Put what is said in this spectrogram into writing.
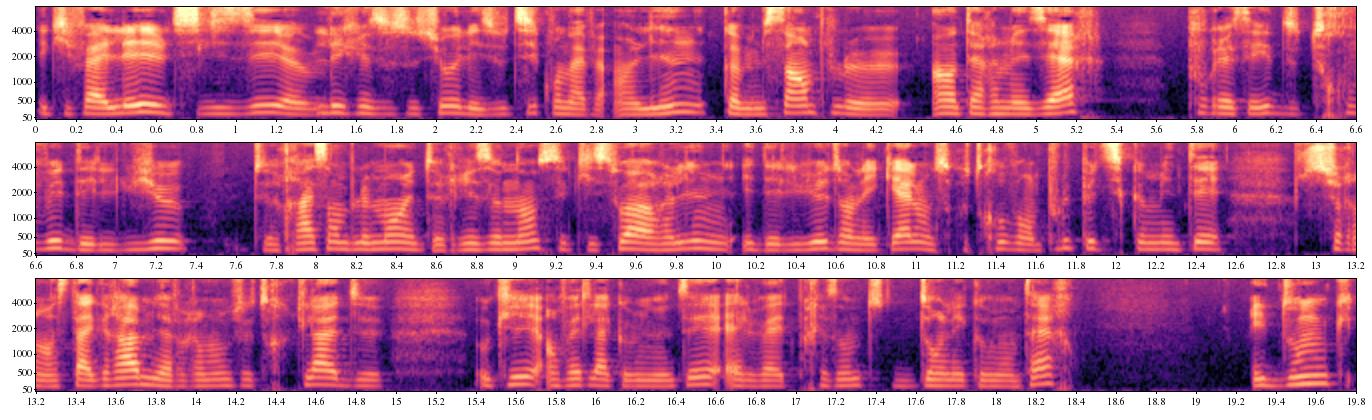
et qu'il fallait utiliser euh, les réseaux sociaux et les outils qu'on avait en ligne comme simple euh, intermédiaire pour essayer de trouver des lieux de rassemblement et de résonance qui soient hors ligne et des lieux dans lesquels on se retrouve en plus petit comité. Sur Instagram, il y a vraiment ce truc-là de, ok, en fait, la communauté, elle va être présente dans les commentaires. Et donc,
